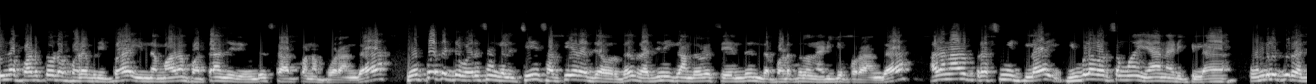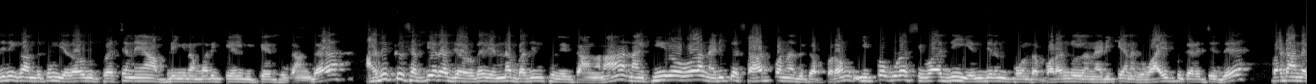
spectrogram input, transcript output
இந்த படத்தோட படப்பிடிப்பை இந்த மாதம் பத்தாம் தேதி வந்து ஸ்டார்ட் பண்ண போறாங்க. முப்பத்தெட்டு வருஷம் கழிச்சு சத்யராஜ் அவர்கள் ரஜினிகாந்தோட சேர்ந்து இந்த படத்துல நடிக்க போறாங்க. அதனால பிரஸ் மீட்ல இவ்வளவு வருஷமா ஏன் நடிக்கல? உங்களுக்கு ரஜினிகாந்துக்கும் ஏதாவது பிரச்சனையா அப்படிங்கிற மாதிரி கேள்வி கேட்டிருக்காங்க. அதுக்கு சத்யராஜ் அவர்கள் என்ன பதில் சொல்லியிருக்காங்கன்னா நான் ஹீரோவா நடிக்க ஸ்டார்ட் பண்ணதுக்கு அப்புறம் இப்ப கூட சிவாஜி எந்திரன் போன்ற படங்கள்ல நடிக்க எனக்கு வாய்ப்பு கிடைச்சது. பட் அந்த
